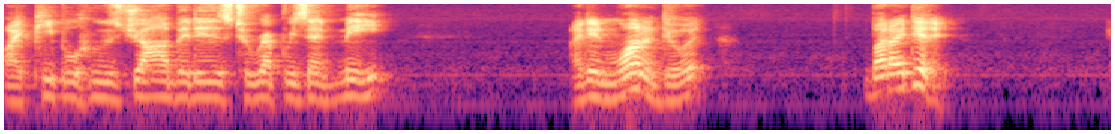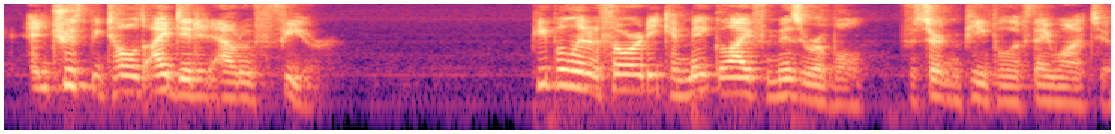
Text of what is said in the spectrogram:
by people whose job it is to represent me. I didn't want to do it, but I did it. And truth be told, I did it out of fear. People in authority can make life miserable for certain people if they want to.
